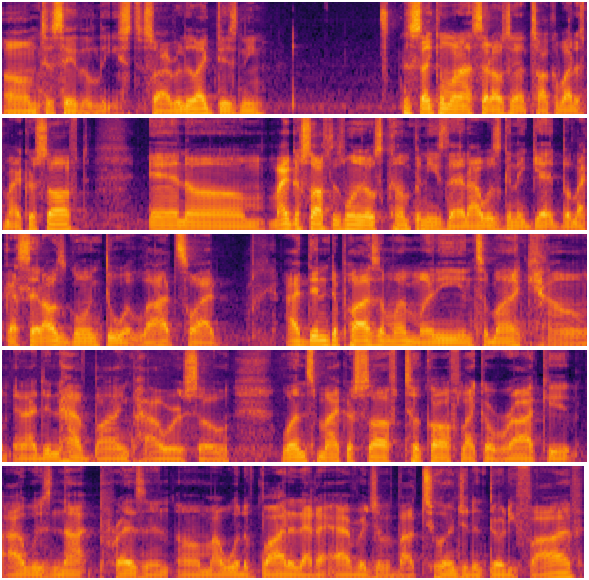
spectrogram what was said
um, to say the least. So I really like Disney. The second one I said I was going to talk about is Microsoft. And um, Microsoft is one of those companies that I was to get. But like I said, I was going through a lot. So I I didn't deposit my money into my account and I didn't have buying power. So once Microsoft took off like a rocket, I was not present. Um, I would have bought it at an average of about 235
